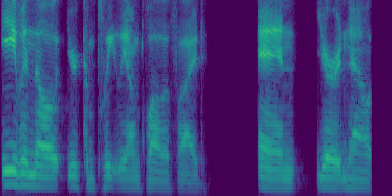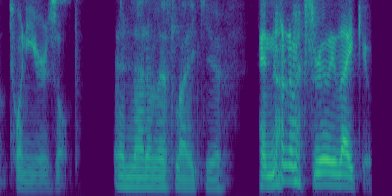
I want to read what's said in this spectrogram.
even though you're completely unqualified and you're now 20 years old. And none of us like you. And none of us really like you.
